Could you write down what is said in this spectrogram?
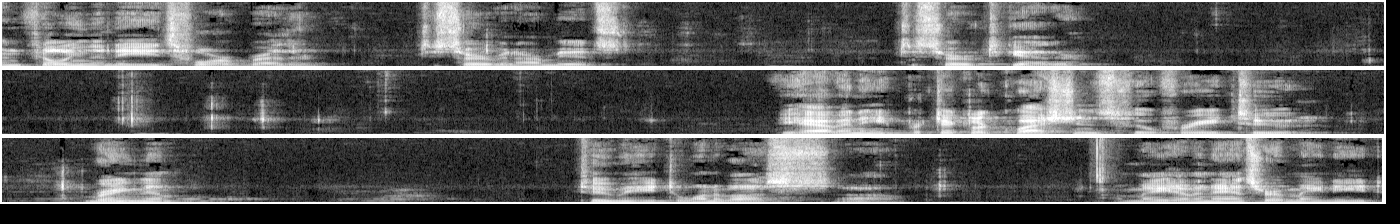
and filling the needs for our brethren to serve in our midst. to serve together. If you have any particular questions, feel free to bring them to me, to one of us. Uh, I may have an answer, I may need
